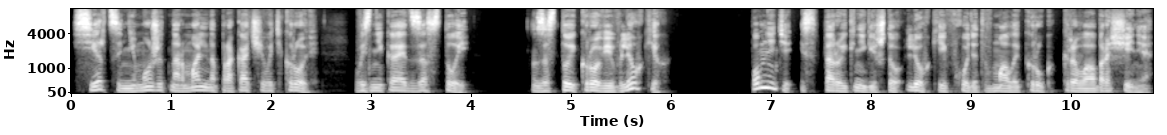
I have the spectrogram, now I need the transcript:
Сердце не может нормально прокачивать кровь. Возникает застой. Застой крови в легких. Помните из второй книги, что легкие входят в малый круг кровообращения?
